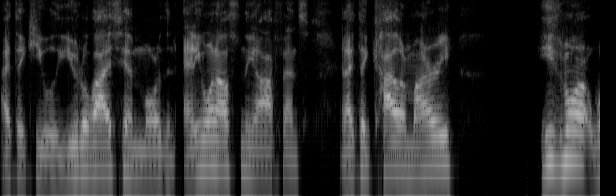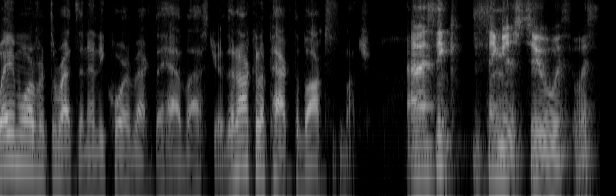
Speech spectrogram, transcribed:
I think he will utilize him more than anyone else in the offense. And I think Kyler Murray, he's more way more of a threat than any quarterback they had last year. They're not going to pack the box as much. And I think the thing is too with with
